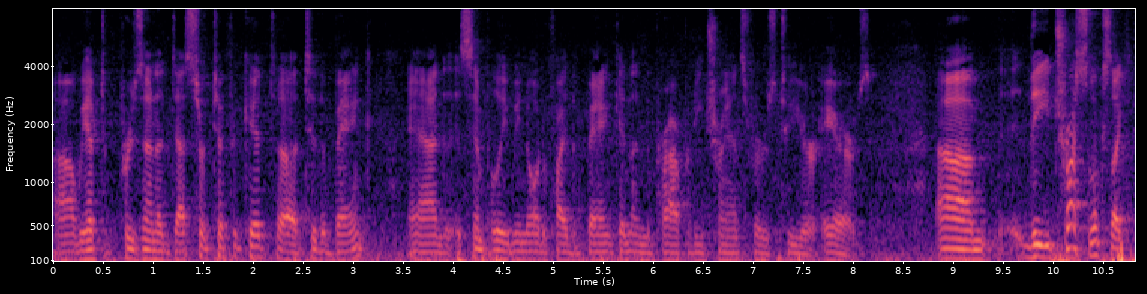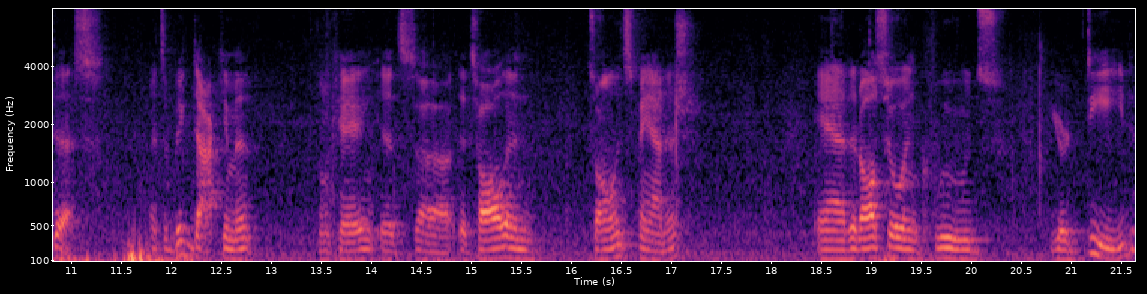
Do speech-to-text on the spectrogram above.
Uh, we have to present a death certificate uh, to the bank, and simply we notify the bank, and then the property transfers to your heirs. Um, the trust looks like this it's a big document Okay, it's uh, it's all in it's all in Spanish, and it also includes your deed.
